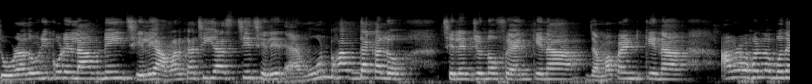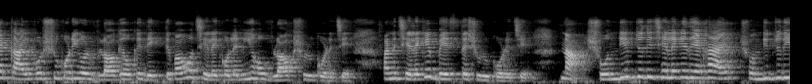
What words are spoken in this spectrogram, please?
দৌড়াদৌড়ি করে লাভ নেই। ছেলে আমার কাছেই আসছে। ছেলের এমন ভাব দেখাল। ছেলের জন্য ফ্যান কেনা, জামা প্যান্ট কেনা। আমরা ভাবলাম, বোধহয় কাল পরশু করি ওর ব্লগে ওকে দেখতে পাবো। ছেলে কোলে নিয়ে ও ব্লগ শুরু করেছে। মানে ছেলেকে বেচতে শুরু করেছে। না, সন্দীপ যদি ছেলেকে দেখায়, সন্দীপ যদি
